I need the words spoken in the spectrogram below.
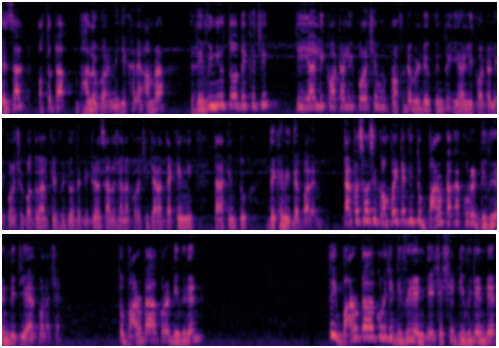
রেজাল্ট অতটা ভালো করেনি। যেখানে আমরা রেভিনিউতেও দেখেছি যে ইয়ারলি কোয়ার্টারলি পড়েছে এবং প্রফিটেবিলিটিও কিন্তু ইয়ারলি কোয়ার্টারলি পড়েছে। গতকালকের ভিডিওতে ডিটেলস আলোচনা করেছি, যারা দেখেননি তারা কিন্তু দেখে নিতে পারেন। তার পাশাপাশি কোম্পানিটা কিন্তু বারো টাকা করে ডিভিডেন্ড ডিক্লেয়ার করেছে। তো বারো টাকা করে ডিভিডেন্ড? তো এই বারো টাকা করে যে ডিভিডেন্ড দিয়েছে, সেই ডিভিডেন্ডের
